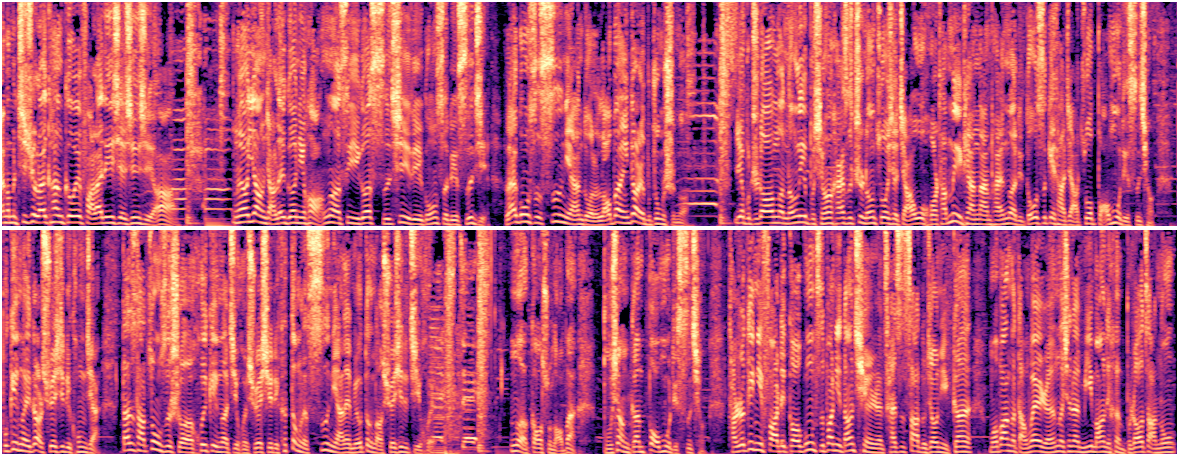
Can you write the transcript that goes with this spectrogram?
来，我们继续来看各位发来的一些信息啊。我要养家，雷哥你好，我是一个私企的公司的司机，来公司四年多了，老板一点也不重视我，也不知道我能力不行，还是只能做些家务活。他每天安排我的都是给他家做保姆的事情，不给我一点学习的空间。但是他总是说会给我机会学习的，可等了四年了，也没有等到学习的机会。我告诉老板，不想干保姆的事情。他说给你发的高工资，把你当亲人，才是啥都叫你干，莫把我当外人。我现在迷茫的很，不知道咋弄。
